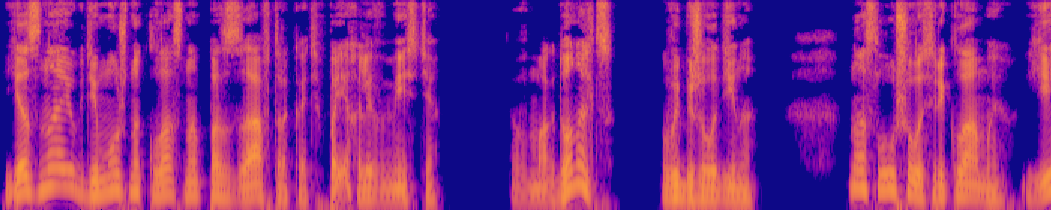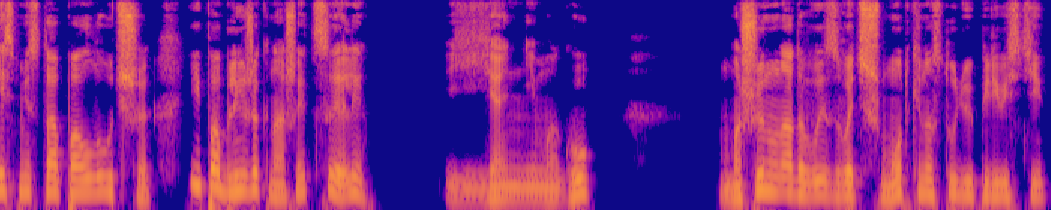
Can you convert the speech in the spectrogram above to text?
«Я знаю, где можно классно позавтракать. Поехали вместе». «В Макдональдс?» — выбежала Дина. Наслушалась рекламы. Есть места получше и поближе к нашей цели. Я не могу. Машину надо вызвать, шмотки на студию перевести.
